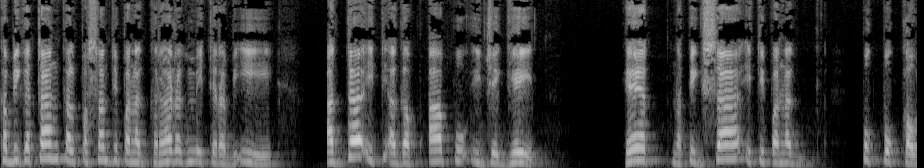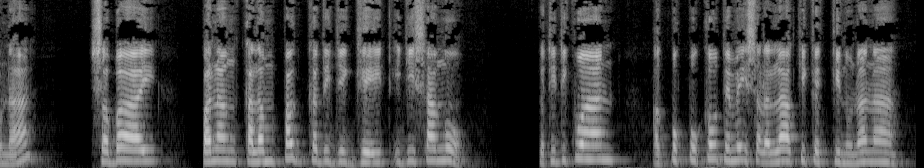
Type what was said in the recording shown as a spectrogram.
kabigatan kalpasan ti panagkararag mi iti rabii, adda iti agap apo ije gate. Ket napigsa iti panagpukpukaw na, sabay panang kalampag ka di gate iji sango. Katidikwan, agpukpukaw ti may isa lalaki ket kinunana.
